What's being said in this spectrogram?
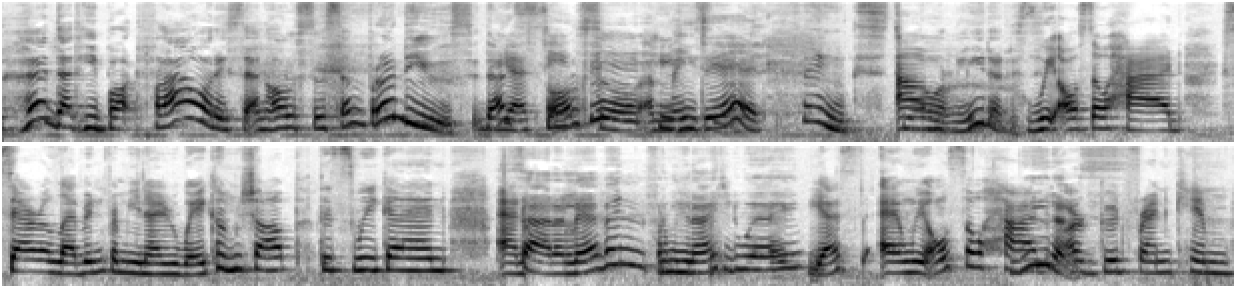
heard that he bought flowers and also some produce. That's Yes, also did. He amazing. did. Thanks to Um, our leaders. We also had Sarah Levin from United Way come shop this weekend, and Sarah Levin from United Way. yes, and we also had Leaders. our good friend Kim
